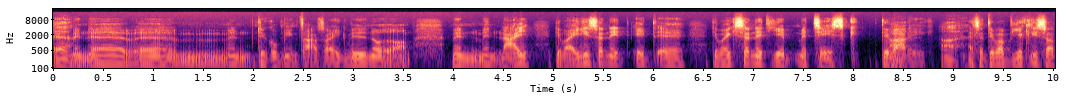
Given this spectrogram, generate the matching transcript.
Ja. Men, øh, øh, men det kunne min far så ikke vide noget om. Men, men nej, det var ikke sådan et, et, øh, det var ikke sådan et hjem med tæsk. Det var Nej, det ikke. nej. Altså, det var virkelig så,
